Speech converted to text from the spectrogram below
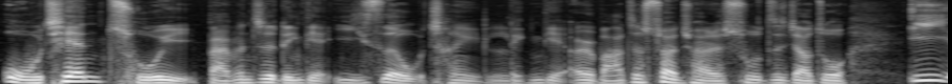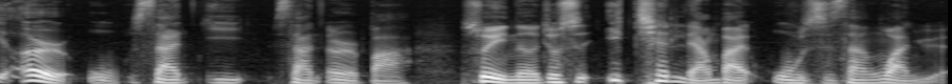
五千除以百分之零点一四五乘以零点二八，这算出来的数字叫做一二五三一三二八。所以呢，就是一千两百五十三万元，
